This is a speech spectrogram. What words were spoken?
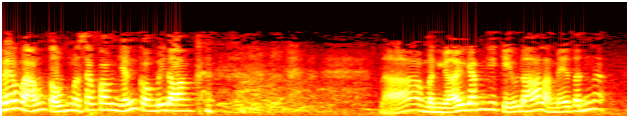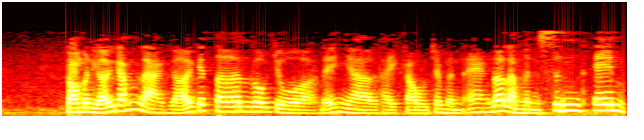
Nếu mà ông tụng mà sao con vẫn còn bị đoan đó, mình gửi gắm cái kiểu đó là mê tín á. Còn mình gửi gắm là gửi cái tên vô chùa để nhờ thầy cầu cho mình an. Đó là mình xin thêm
